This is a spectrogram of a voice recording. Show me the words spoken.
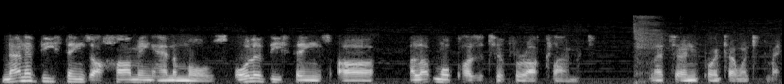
none of these things are harming animals. All of these things are a lot more positive for our climate. That's the only point I wanted to make.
